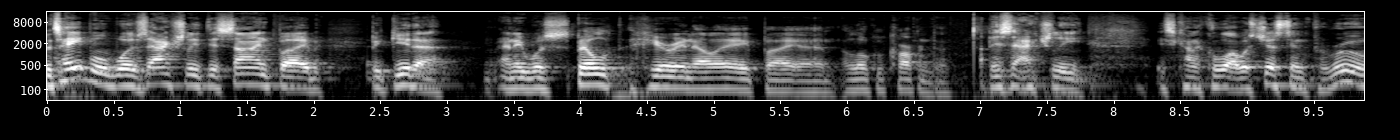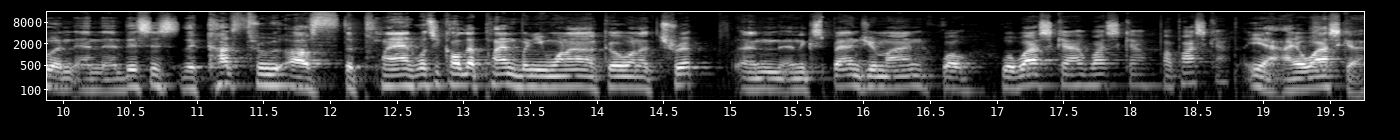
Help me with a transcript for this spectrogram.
The table was actually designed by Birgitta, and it was built here in LA by a, a local carpenter. This actually is kind of cool. I was just in Peru, and, and, and this is the cut through of the plant. What's it called, that plant when you want to go on a trip and, and expand your mind? Well, Wawaska, Waska, Papaska? Yeah, ayahuasca,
